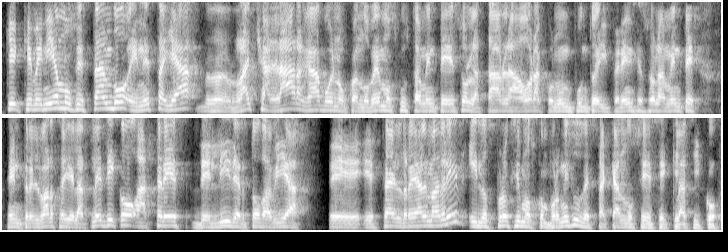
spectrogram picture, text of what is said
que, veníamos estando en esta ya uh, racha larga. Bueno, cuando vemos justamente eso, la tabla ahora con un punto de diferencia solamente entre el Barça y el Atlético, a tres del líder todavía eh, está el Real Madrid y los próximos compromisos destacándose ese clásico.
